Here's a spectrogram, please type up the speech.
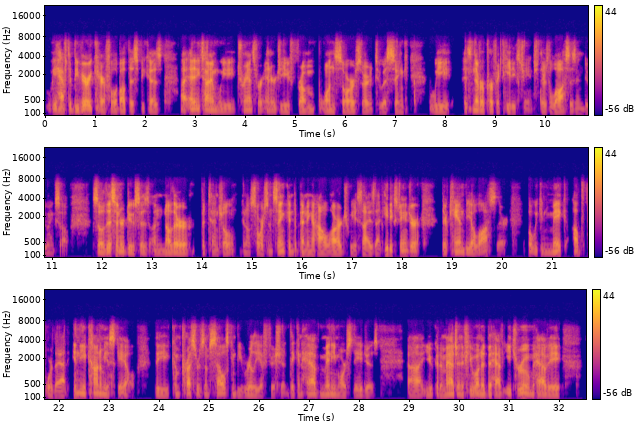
We have to be very careful about this because uh, anytime we transfer energy from one source or to a sink, we it's never perfect heat exchange. There's losses in doing so. So this introduces another potential, you know, source and sink, and depending on how large we size that heat exchanger, there can be a loss there. But we can make up for that in the economy of scale. The compressors themselves can be really efficient. They can have many more stages. Uh, you could imagine if you wanted to have each room have a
